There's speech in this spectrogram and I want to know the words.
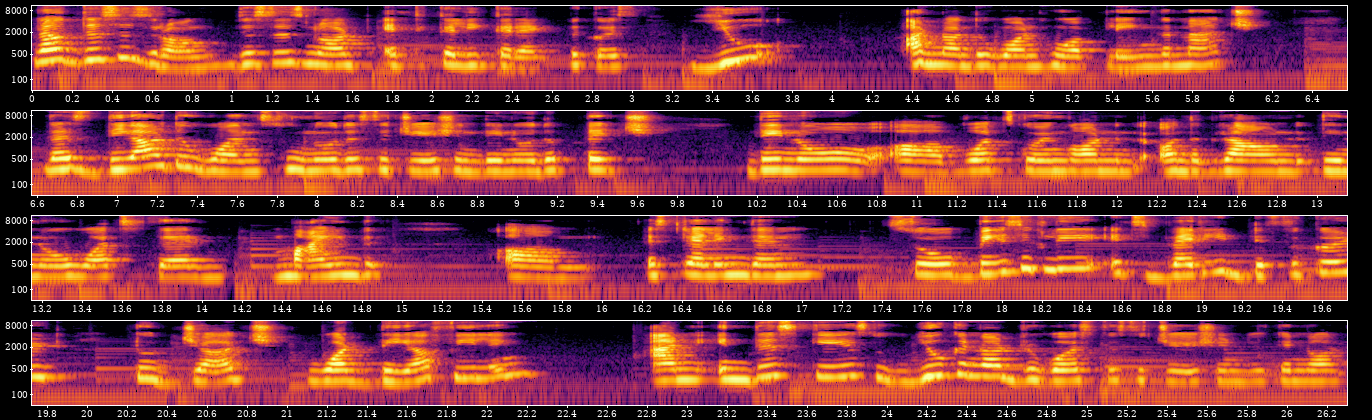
Now, this is wrong. This is not ethically correct because you are not the one who are playing the match. Thus, they are the ones who know the situation, they know the pitch, they know uh, what's going on on the ground. They know what's their mind um, is telling them. So basically it's very difficult to judge what they are feeling. And in this case you cannot reverse the situation. You cannot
